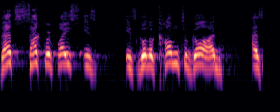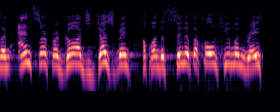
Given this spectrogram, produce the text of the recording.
That sacrifice is, is going to come to God as an answer for God's judgment upon the sin of the whole human race,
